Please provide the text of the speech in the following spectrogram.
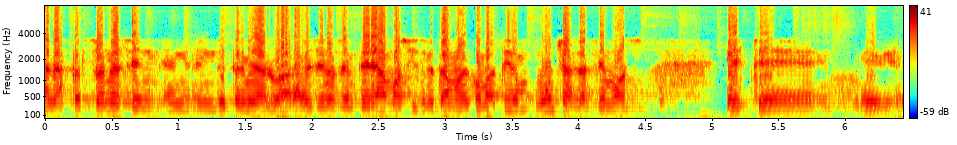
a las personas en, en- determinado lugar. A veces nos enteramos y tratamos de combatir, muchas las hemos este, eh,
